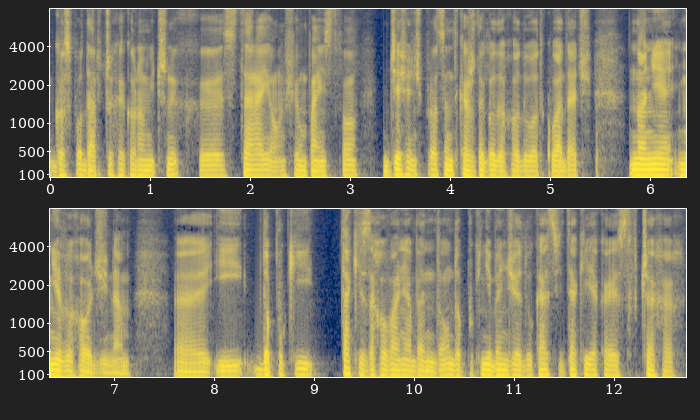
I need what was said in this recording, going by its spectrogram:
gospodarczych, ekonomicznych starają się Państwo 10% każdego dochodu odkładać. No nie, nie wychodzi nam. I dopóki takie zachowania będą, dopóki nie będzie edukacji takiej, jaka jest w Czechach,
